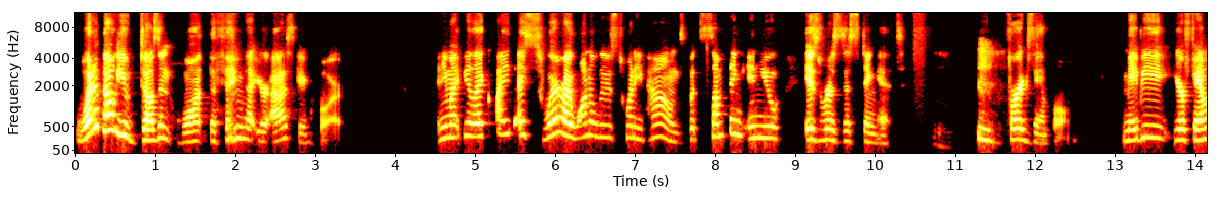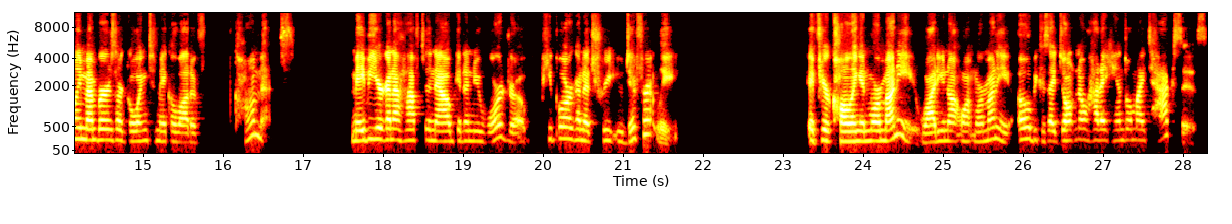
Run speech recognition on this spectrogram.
What about you doesn't want the thing that you're asking for? And you might be like, I, I swear I want to lose 20 pounds, but something in you is resisting it. Mm. For example, maybe your family members are going to make a lot of comments maybe you're going to have to now get a new wardrobe people are going to treat you differently if you're calling in more money why do you not want more money? Oh because i don't know how to handle my taxes.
